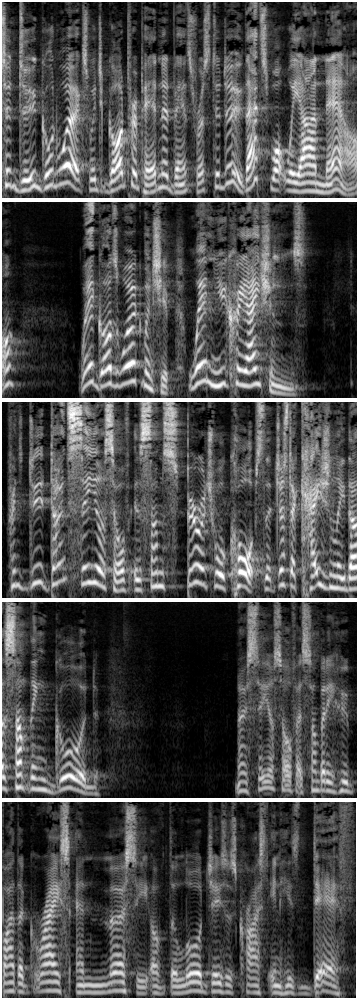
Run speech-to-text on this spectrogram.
to do good works, which God prepared in advance for us to do. That's what we are now. We're God's workmanship, we're new creations. Friends, do, don't see yourself as some spiritual corpse that just occasionally does something good. No, see yourself as somebody who, by the grace and mercy of the Lord Jesus Christ in his death,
